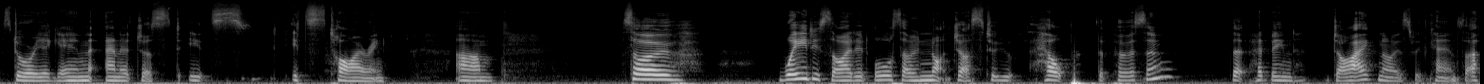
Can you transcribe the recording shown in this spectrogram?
story again, and it just it's it's tiring. Um, so we decided also not just to help the person that had been diagnosed with cancer,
